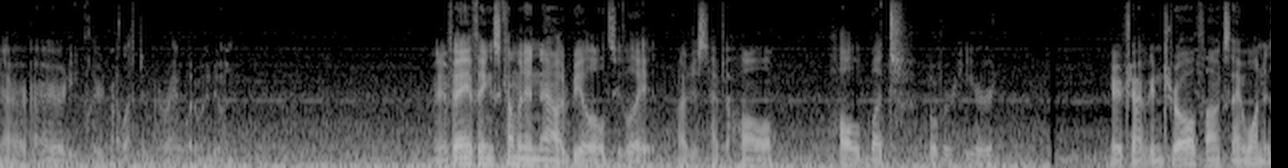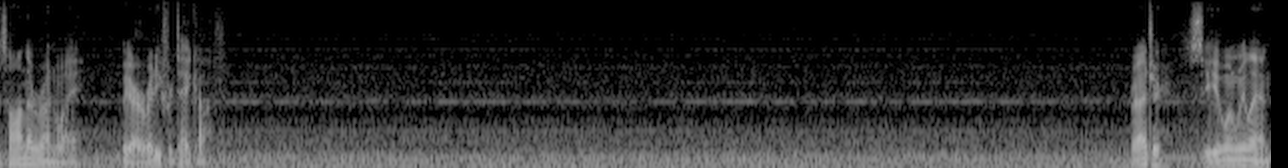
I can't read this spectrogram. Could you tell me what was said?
Yeah, I already cleared my left and my right. What am I doing? I mean, if anything's coming in now, it'd be a little too late. I just have to haul, haul butt over here. Air traffic control, Fox Eye 1 is on the runway. We are ready for takeoff. Roger. See you when we land.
